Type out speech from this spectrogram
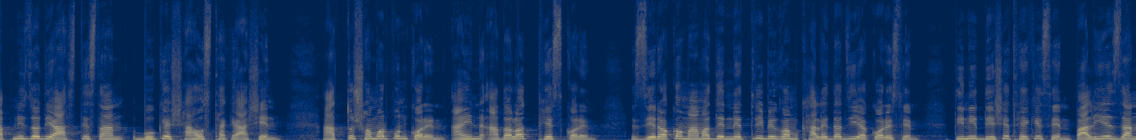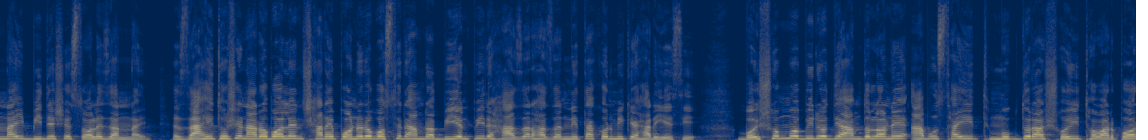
আপনি যদি আসতে চান, বুকে সাহস থাকে আসেন। আত্মসমর্পণ করেন, আইন আদালত ফেস করেন। যেরকম আমাদের নেত্রী বেগম খালেদা জিয়া করেছেন, তিনি দেশে থেকেছেন, পালিয়ে যান নাই, বিদেশে চলে যান নাই। জাহিদ হোসেন আরও বলেন, সাড়ে পনেরো বছরে আমরা বিএনপির হাজার হাজার নেতাকর্মীকে হারিয়েছি। বৈষম্য বিরোধী আন্দোলনে আবু সাইদ মুগ্ধরা শহীদ হওয়ার পর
